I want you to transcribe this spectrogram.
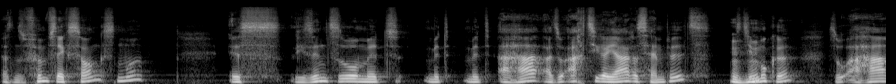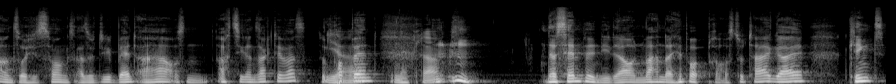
das sind so fünf, sechs Songs nur, ist, die sind so mit, mit, mit Aha, also 80er Jahre Samples, ist die Mucke. So Aha und solche Songs. Also die Band Aha aus den 80ern, sagt ihr was? So Popband. Na klar. Da samplen die da und machen da Hip-Hop draus. Total geil. Klingt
